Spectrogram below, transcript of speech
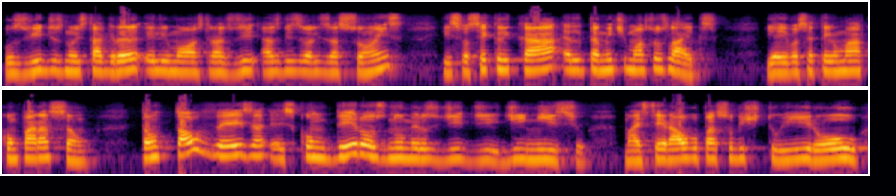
Os vídeos no Instagram ele mostra as, as visualizações e se você clicar ele também te mostra os likes. E aí você tem uma comparação. Então, talvez esconder os números de, de, de início mas ter algo para substituir ou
